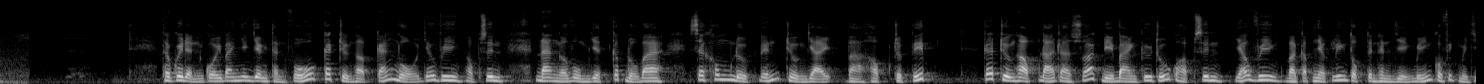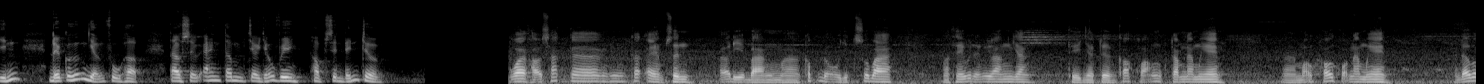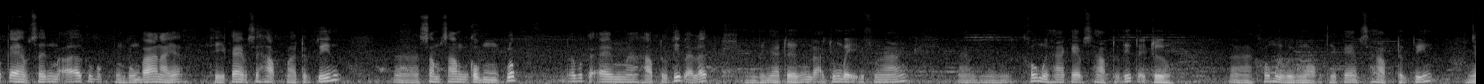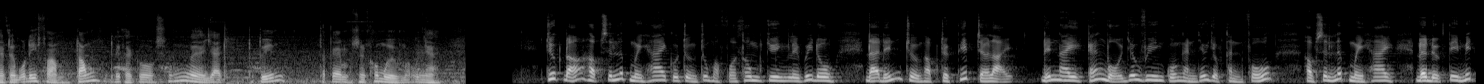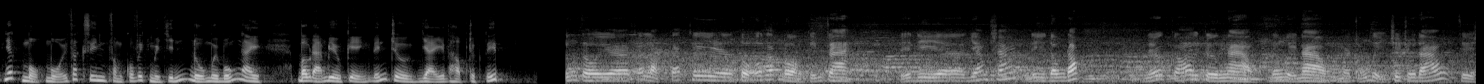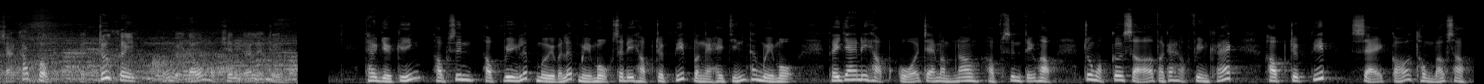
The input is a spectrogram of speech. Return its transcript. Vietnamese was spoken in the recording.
Theo quy định của Ủy ban Nhân dân thành phố, các trường hợp cán bộ, giáo viên, học sinh đang ở vùng dịch cấp độ 3 sẽ không được đến trường dạy và học trực tiếp. Các trường học đã rà soát địa bàn cư trú của học sinh, giáo viên và cập nhật liên tục tình hình diễn biến COVID-19 để có hướng dẫn phù hợp, tạo sự an tâm cho giáo viên, học sinh đến trường. Qua khảo sát ờ, các em học sinh ở địa bàn cấp độ dịch số 3 mà theo quy định Ủy ban nhân dân thì nhà trường có khoảng 150 em, à, mỗi khối khoảng 50 em. Đối với các em học sinh ở khu vực vùng 3 này thì các em sẽ học à, trực tuyến à, song song cùng một lúc đối với các em học trực tiếp tại lớp. Thì nhà trường cũng đã chuẩn bị phương án à, khối 12 các em sẽ học trực tiếp tại trường khối 10 11 thì các em sẽ học trực tuyến. Nhà trường bố trí phòng trống để thầy cô xuống dạy trực tuyến cho các em học sinh khối 10 11 nhà. Trước đó, học sinh lớp 12 của trường Trung học phổ thông chuyên Lê Quý Đôn đã đến trường học trực tiếp trở lại. Đến nay, cán bộ giáo viên của ngành giáo dục thành phố, học sinh lớp 12 đã được tiêm ít nhất một mũi vaccine phòng COVID-19 đủ 14 ngày, bảo đảm điều kiện đến trường dạy và học trực tiếp. Chúng tôi ờ, đã lập các cái tổ các đoàn kiểm tra để đi ờ, giám sát, đi đông đốc. Nếu có trường nào, đơn vị nào mà chuẩn bị chưa chú đáo thì sẽ khắc phục trước khi chuẩn bị đấu học sinh để lại trường. Theo dự kiến, học sinh, học viên lớp 10 và lớp 11 sẽ đi học trực tiếp vào ngày 29 tháng 11. Thời gian đi học của trẻ mầm non, học sinh tiểu học, trung học cơ sở và các học viên khác học trực tiếp sẽ có thông báo sau.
